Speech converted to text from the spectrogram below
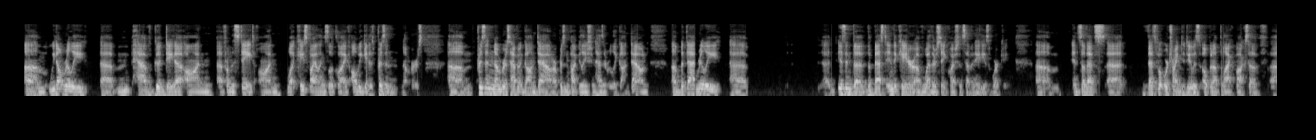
um, we don't really uh, have good data on uh, from the state on what case filings look like. All we get is prison numbers. Um, prison numbers haven't gone down. Our prison population hasn't really gone down, um, but that really uh, uh, isn't the the best indicator of whether State Question 780 is working. Um, and so that's uh, that's what we're trying to do is open up the black box of, uh,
